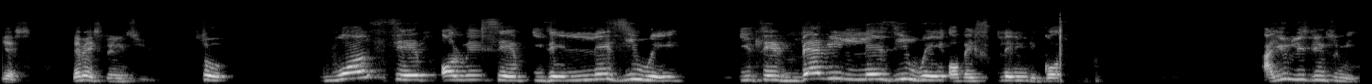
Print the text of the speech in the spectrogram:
Yes. Let me explain it to you. So, once saved, always saved is a lazy way. It's a very lazy way of explaining the gospel. Are you listening to me?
